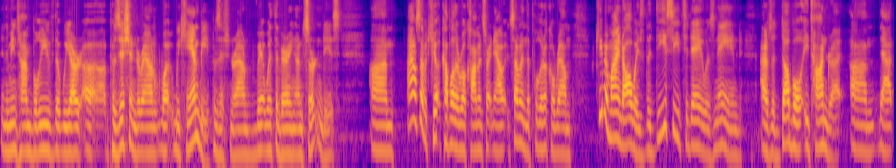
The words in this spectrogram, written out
In the meantime, believe that we are uh, positioned around what we can be positioned around with the varying uncertainties. Um, I also have a couple other real comments right now, some in the political realm. Keep in mind always, the DC today was named as a double entendre. Um, that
